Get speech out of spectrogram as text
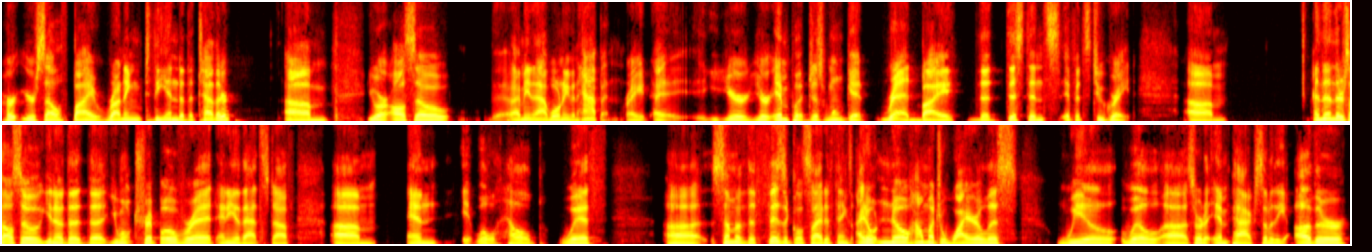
hurt yourself by running to the end of the tether. Um, you are also, I mean, that won't even happen, right? Uh, your your input just won't get read by the distance if it's too great. Um, and then there's also, you know, the the you won't trip over it, any of that stuff, um, and it will help with uh, some of the physical side of things. I don't know how much wireless will will uh, sort of impact some of the other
